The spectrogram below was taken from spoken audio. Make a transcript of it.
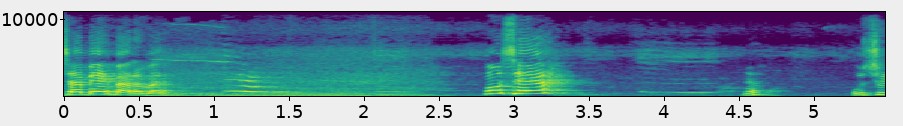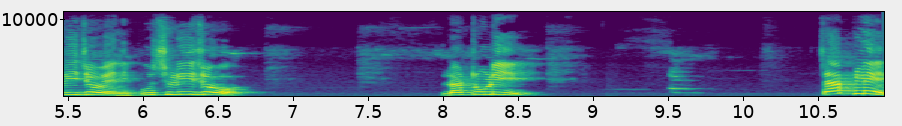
જા બે બરોબર. શું છે? પૂંછડી જો એની, પૂંછડી જો. લટુડી. ચાપલી.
